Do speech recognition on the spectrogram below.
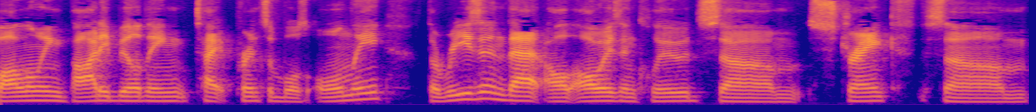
following bodybuilding type principles only. The reason that I'll always include some strength, some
